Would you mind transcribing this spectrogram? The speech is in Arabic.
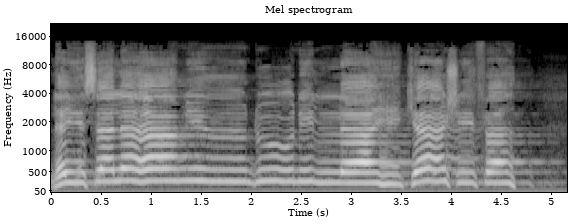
ليس لها من دون الله كاشفة.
